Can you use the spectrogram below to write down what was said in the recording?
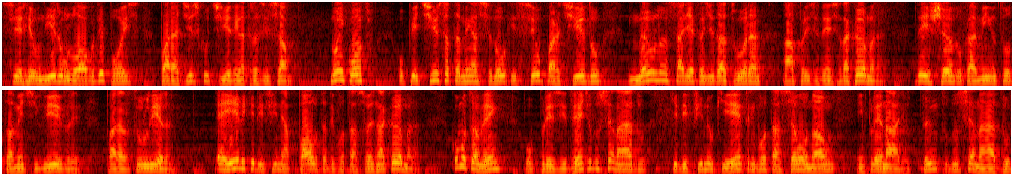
se reuniram logo depois para discutirem a transição. No encontro, o petista também assinou que seu partido não lançaria candidatura à presidência da Câmara deixando o caminho totalmente livre para Arthur Lira. É ele que define a pauta de votações na Câmara, como também o presidente do Senado, que define o que entra em votação ou não em plenário, tanto do Senado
